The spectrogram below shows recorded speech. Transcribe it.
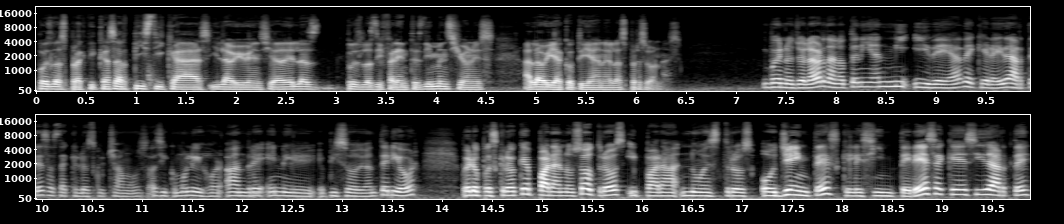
pues las prácticas artísticas y la vivencia de las pues las diferentes dimensiones a la vida cotidiana de las personas. Bueno, yo la verdad no tenía ni idea de que era IDARTES hasta que lo escuchamos, así como lo dijo André en el episodio anterior, pero pues creo que para nosotros y para nuestros oyentes que les interese qué es IDARTE,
